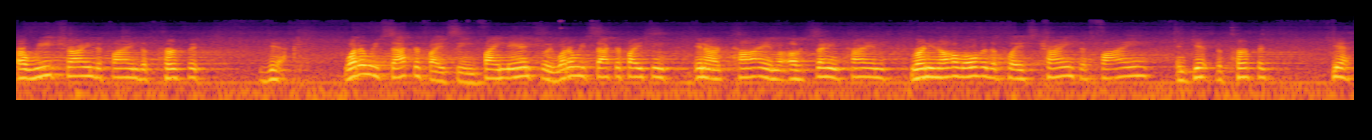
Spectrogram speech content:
are we trying to find the perfect gift? What are we sacrificing financially? What are we sacrificing in our time of spending time running all over the place trying to find and get the perfect gift?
